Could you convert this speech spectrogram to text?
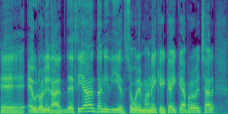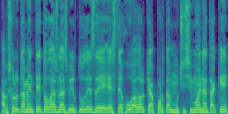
Euroliga. Decía Dani Díez sobre Maneque que hay que aprovechar absolutamente todas las virtudes de este jugador que aporta muchísimo en ataque,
